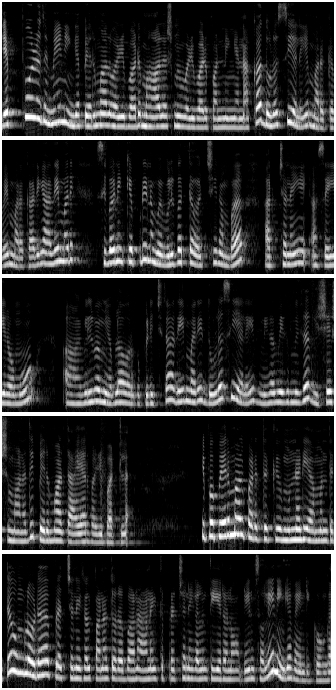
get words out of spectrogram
எப்பொழுதுமே நீங்கள் பெருமாள் வழிபாடு மகாலட்சுமி வழிபாடு பண்ணிங்கன்னாக்கா துளசி இலையை மறக்கவே மறக்காதீங்க. அதே மாதிரி சிவனுக்கு எப்படி நம்ம வில்வத்தை வச்சு நம்ம அர்ச்சனை செய்கிறோமோ வில்வம் எவ்வளோ அவருக்கு பிடிச்சதோ அதே மாதிரி துளசி இலை மிக மிக மிக விசேஷமானது பெருமாள் தாயார் வழிபாட்டில். இப்போ பெருமாள் படத்துக்கு முன்னாடி அமர்ந்துட்டு உங்களோட பிரச்சனைகள் பண தொடர்பான அனைத்து பிரச்சனைகளும் தீரணும் அப்படின்னு சொல்லி நீங்கள் வேண்டிக்கோங்க.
